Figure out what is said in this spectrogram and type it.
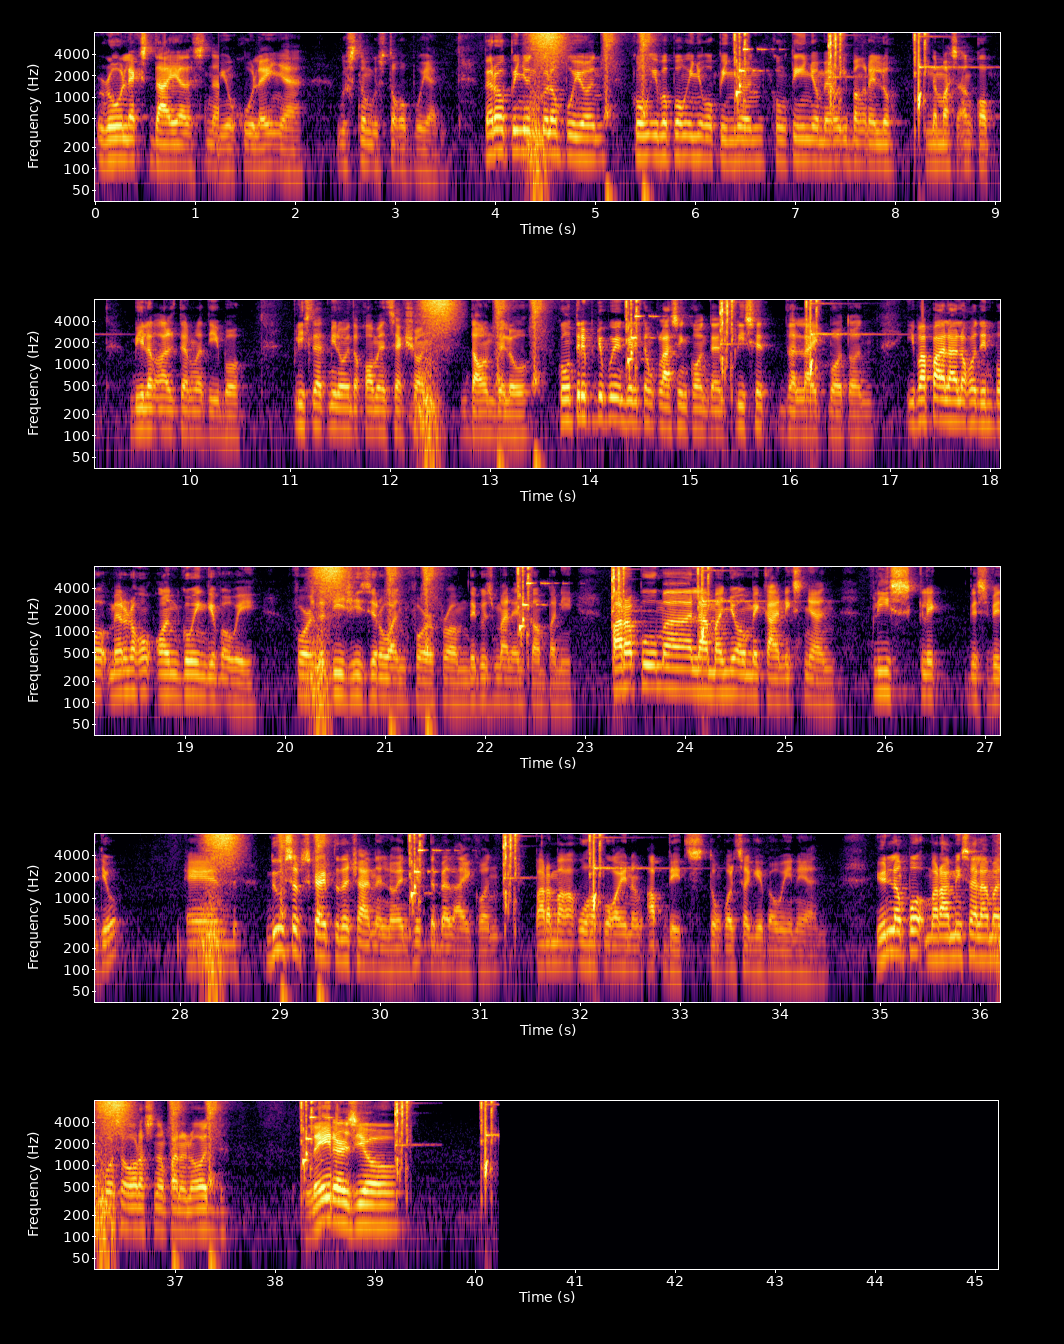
Rolex dials na yung kulay niya. Gustong gusto ko po yan. Pero opinion ko lang po yun. Kung iba pong inyong opinion, kung tingin nyo merong ibang relo na mas angkop bilang alternatibo, please let me know in the comment section down below. Kung trip nyo po yung ganitong klaseng content, please hit the like button. Ipapaalala ko din po, meron akong ongoing giveaway for the DG014 from the Guzman and Company. Para po malaman nyo ang mechanics niyan, please click this video and do subscribe to the channel no, and hit the bell icon para makakuha po kayo ng updates tungkol sa giveaway na yan. Yun lang po, maraming salamat po sa oras ng panonood. Laters, yo!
